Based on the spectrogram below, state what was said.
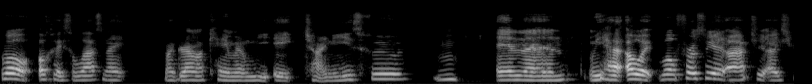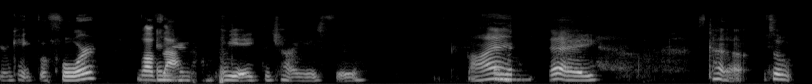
well, okay, so last night my grandma came and we ate Chinese food, Mm. and then we had. Oh wait, well, first we had actually ice cream cake before, Love and that. we ate the Chinese food. Fun. Today, it's kind of so.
